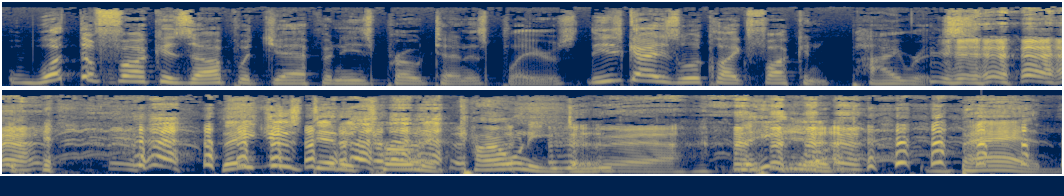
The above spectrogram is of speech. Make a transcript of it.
what the fuck is up with Japanese pro tennis players? These guys look like fucking pirates. they just did a turn at county, dude. yeah. They look bad.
